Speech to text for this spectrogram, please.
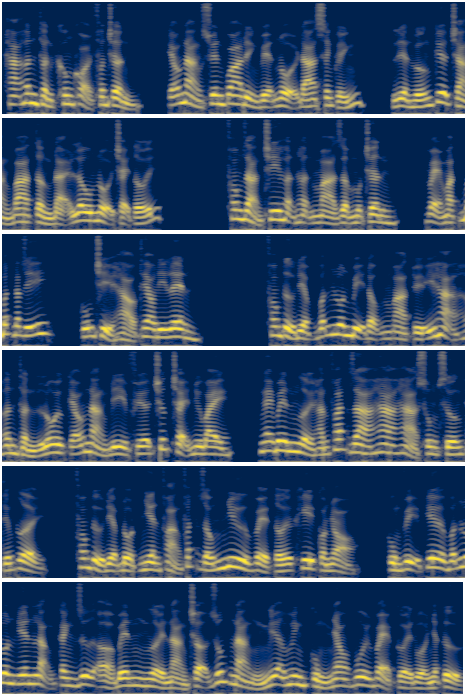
Hạ hân thần không khỏi phân trần, kéo nàng xuyên qua đình viện nội đá xanh kính, liền hướng kia chàng ba tầng đại lâu nội chạy tới. Phong giản chi hận hận mà dậm một chân, vẻ mặt bất đắc dĩ, cũng chỉ hảo theo đi lên. Phong tử điệp vẫn luôn bị động mà tùy ý hạ hân thần lôi kéo nàng đi phía trước chạy như bay, ngay bên người hắn phát ra ha hả sung sướng tiếng cười. Phong tử điệp đột nhiên phảng phất giống như về tới khi còn nhỏ, cùng vị kia vẫn luôn yên lặng canh giữ ở bên người nàng trợ giúp nàng nghĩa huynh cùng nhau vui vẻ cười đùa nhật tử.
